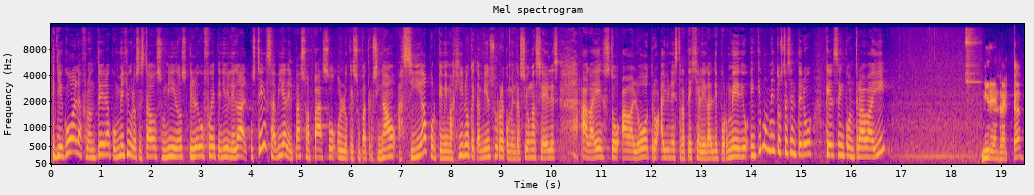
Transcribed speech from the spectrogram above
llegó a la frontera con México y los Estados Unidos y luego fue detenido ilegal? ¿Usted sabía del paso a paso o lo que su patrocinado hacía? Porque me imagino que también su recomendación hacia él es haga esto, haga lo otro, hay una estrategia legal de por medio. ¿En qué momento usted se enteró que él se encontraba ahí? Mire, en realidad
